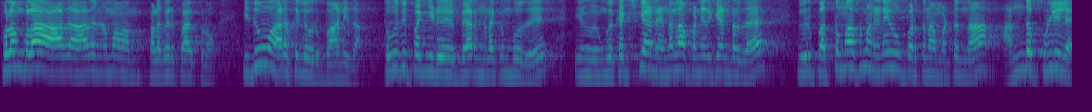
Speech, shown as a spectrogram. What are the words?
புலம்பலாக ஆத ஆதங்கமாக பல பேர் பார்க்கணும் இதுவும் அரசியல் ஒரு பாணி தான். தொகுதி பங்கீடு பேரம் நடக்கும்போது இவங்க உங்கள் கட்சிக்கான என்னெல்லாம் பண்ணியிருக்கேன்றதை இவர் பத்து மாதமாக நினைவுபடுத்தினா மட்டும்தான் அந்த புள்ளியில்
